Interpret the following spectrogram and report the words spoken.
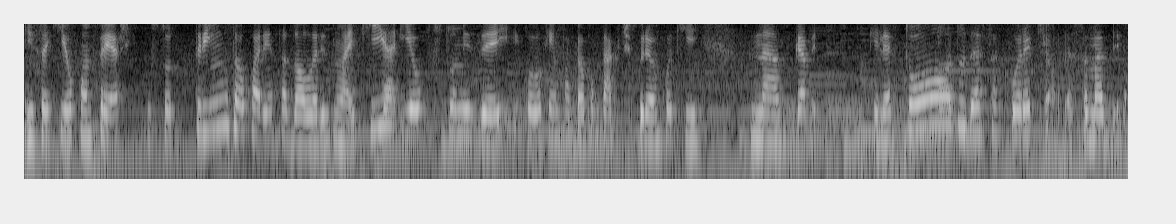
Isso aqui eu comprei, acho que custou 30 ou 40 dólares no Ikea e eu customizei e coloquei um papel contact branco aqui nas gavetas. Porque ele é todo dessa cor aqui, ó, dessa madeira.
